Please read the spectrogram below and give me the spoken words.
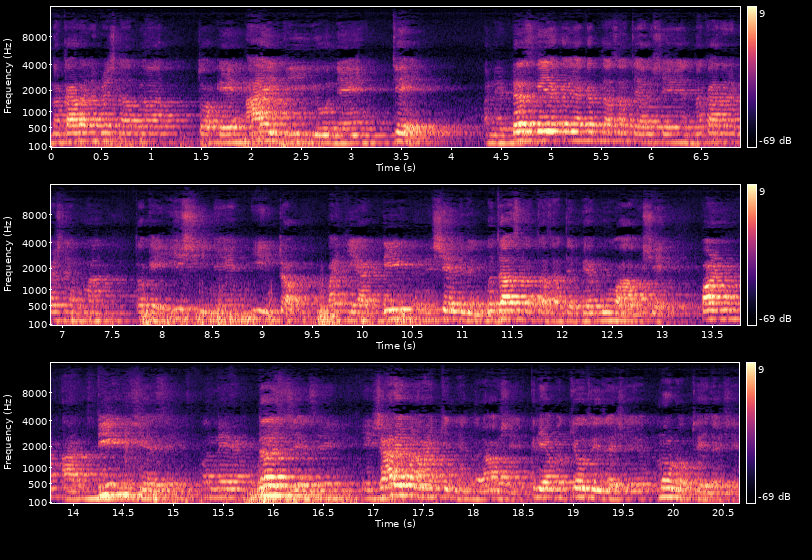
નકાર અને પ્રશ્નાર્થમાં તો કે આઈ વી યુ ને કે અને ડસ કયા કયા કરતા સાથે આવશે નકાર અને પ્રશ્નાર્થમાં તો કે ઈ શી ને ઈ ટ બાકી આ ડી અને શેલ વિલ બધા જ કરતા સાથે ભેગું આવશે. પણ આ ડી જે છે અને ડસ જે છે, એ જ્યારે પણ વાક્યની અંદર આવશે, ક્રિયાપદ કેવું થઈ જાય છે મોડો થઈ જાય છે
